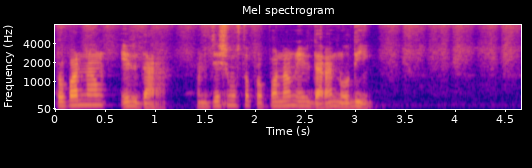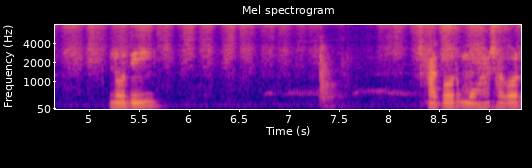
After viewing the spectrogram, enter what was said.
প্রপার নাউন এর দ্বারা মানে যে সমস্ত প্রপার নাউন এর দ্বারা নদী। নদী, সাগর, মহাসাগর।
